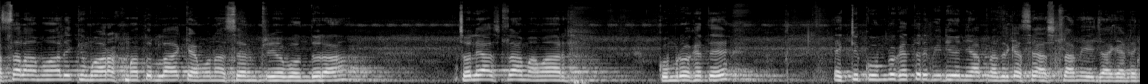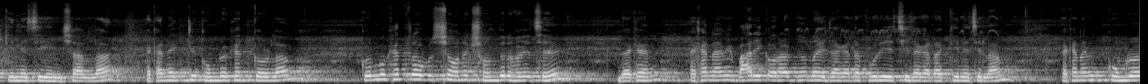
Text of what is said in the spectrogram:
আসসালামু আলাইকুম রহমতুল্লাহ। কেমন আছেন প্রিয় বন্ধুরা? চলে আসলাম আমার কুমড়ো খেতে। একটি কুমড়ো ক্ষেতের ভিডিও নিয়ে আপনাদের কাছে আসলাম, এই জায়গাটা কিনেছি ইনশাল্লাহ এখানে একটি কুমড়ো ক্ষেত করলাম। কুমড়ো ক্ষেতটা অবশ্যই অনেক সুন্দর হয়েছে। দেখেন, এখানে আমি বাড়ি করার জন্য এই জায়গাটা পুড়িয়েছি, জায়গাটা কিনেছিলাম। এখানে আমি কুমড়ো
